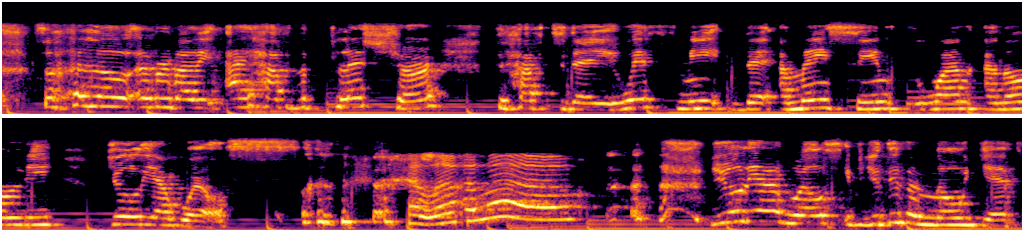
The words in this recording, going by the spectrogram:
So, hello everybody. I have the pleasure to have today with me the amazing one and only Julia Wells. hello, hello. Julia Wells, if you didn't know yet,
